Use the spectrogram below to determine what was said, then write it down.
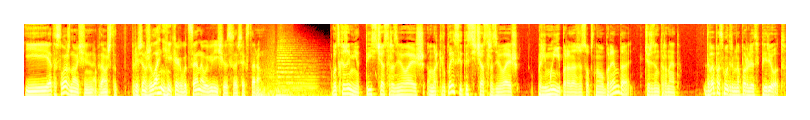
И это сложно очень, потому что при всем желании как бы цены увеличиваются со всех сторон. Вот скажи мне, ты сейчас развиваешь маркетплейс, и ты сейчас развиваешь прямые продажи собственного бренда через интернет? Давай посмотрим на пару лет вперед.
